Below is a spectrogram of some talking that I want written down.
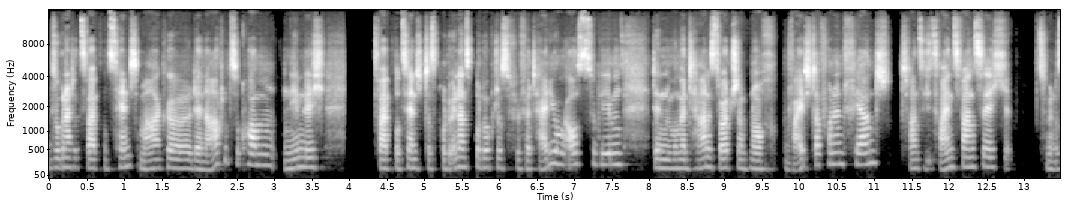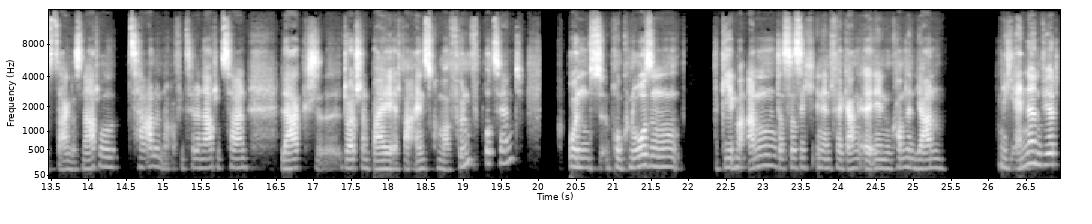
sogenannte 2%-Marke der NATO zu kommen, nämlich zwei Prozent des Bruttoinlandsproduktes für Verteidigung auszugeben. Denn momentan ist Deutschland noch weit davon entfernt. 2022 zumindest sagen das NATO-Zahlen, offizielle NATO-Zahlen, lag äh, Deutschland bei etwa 1,5 Prozent. Und Prognosen geben an, dass es sich in den, vergangen, äh, in den kommenden Jahren nicht ändern wird.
